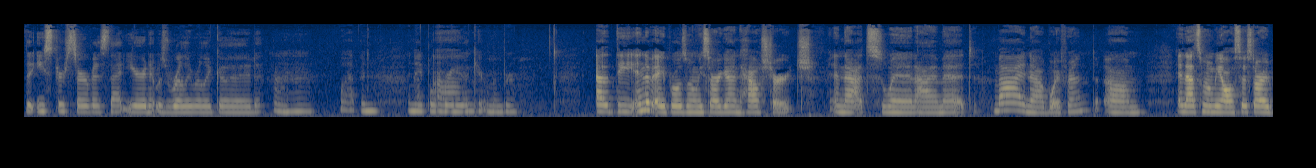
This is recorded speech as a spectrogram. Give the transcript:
the Easter service that year and it was really really good. Mm-hmm. What happened in April for you? I Um, can't remember. At the end of April is when we started going to house church, and that's when I met my now boyfriend. Um, and that's when we also started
